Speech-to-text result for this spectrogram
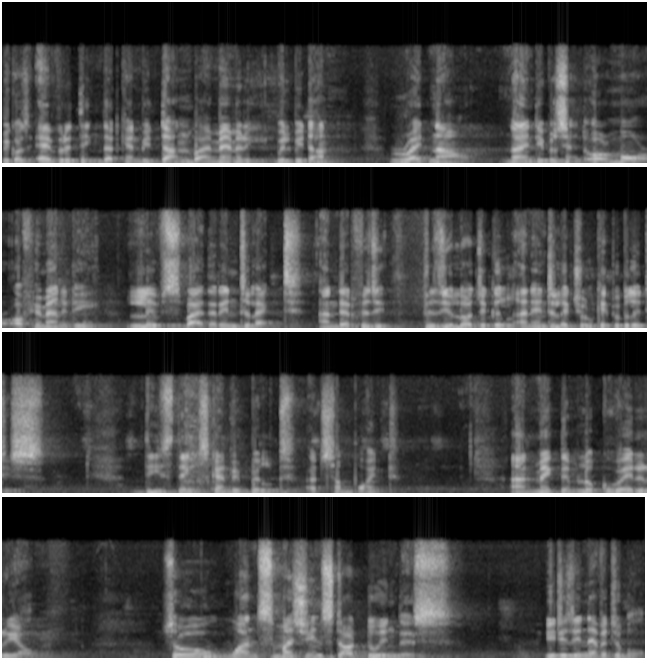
Because everything that can be done by memory will be done. Right now, ninety percent or more of humanity lives by their intellect and their physi physiological and intellectual capabilities these things can be built at some point and make them look very real. So once machines start doing this, it is inevitable,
